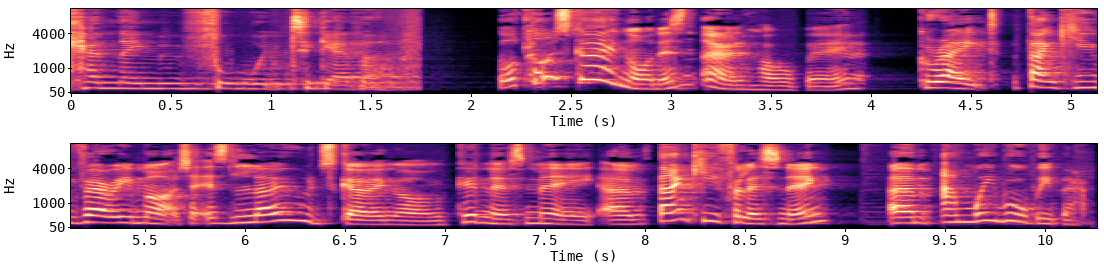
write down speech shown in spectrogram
Can they move forward together? God, what's going on, isn't there in Holby? Yeah. Great. Thank you very much. There's loads going on. Goodness me. Um, thank you for listening. Um, and we will be back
